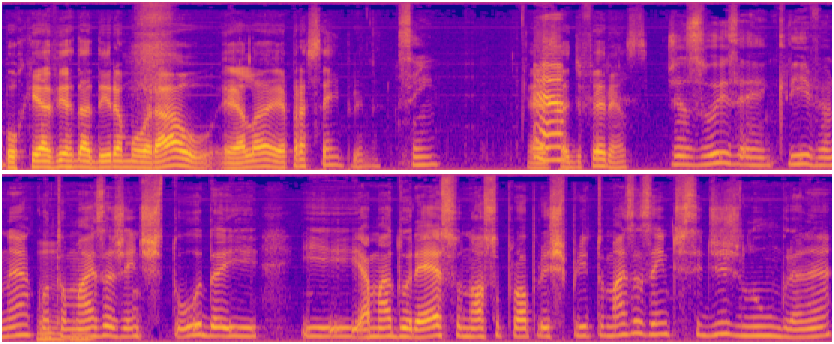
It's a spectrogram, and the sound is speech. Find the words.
porque a verdadeira moral ela é para sempre, né? Sim. Essa é. é a diferença. Jesus é incrível, né? Quanto uhum. mais a gente estuda e, e amadurece o nosso próprio espírito, mais a gente se deslumbra, né?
